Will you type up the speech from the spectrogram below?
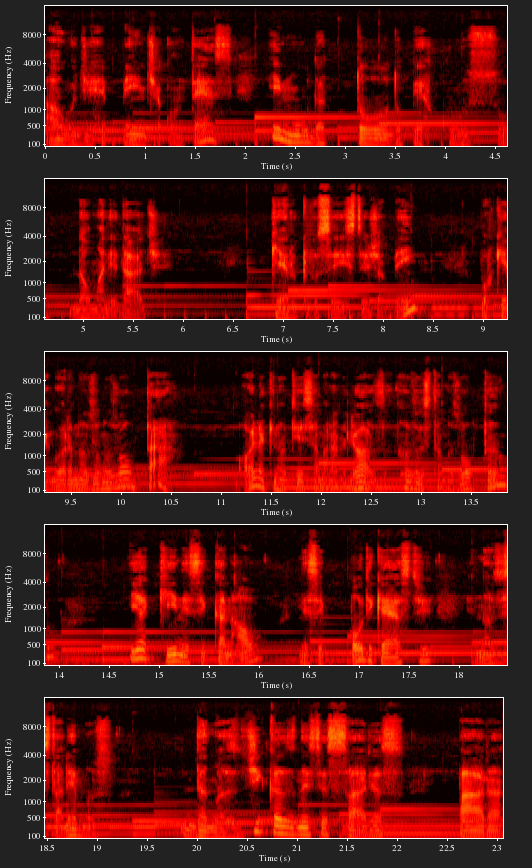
Algo de repente acontece e muda todo o percurso da humanidade. Quero que você esteja bem, porque agora nós vamos voltar. Olha que notícia maravilhosa! Nós estamos voltando e aqui nesse canal, nesse podcast, nós estaremos dando as dicas necessárias para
